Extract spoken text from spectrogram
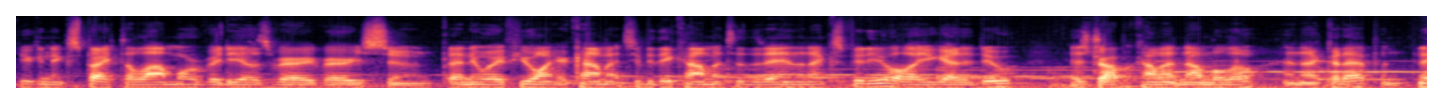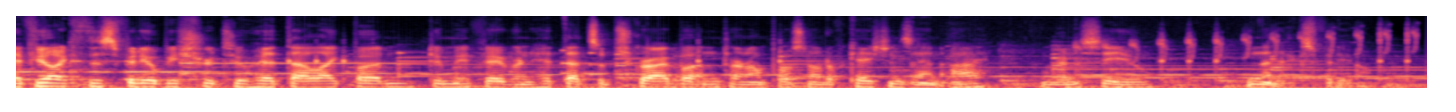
you can expect a lot more videos very, very soon. But anyway, if you want your comment to be the comment of the day in the next video, all you gotta do is drop a comment down below and that could happen. And if you liked this video, be sure to hit that like button, do me a favor and hit that subscribe button, turn on post notifications, and I am gonna see you in the next video.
